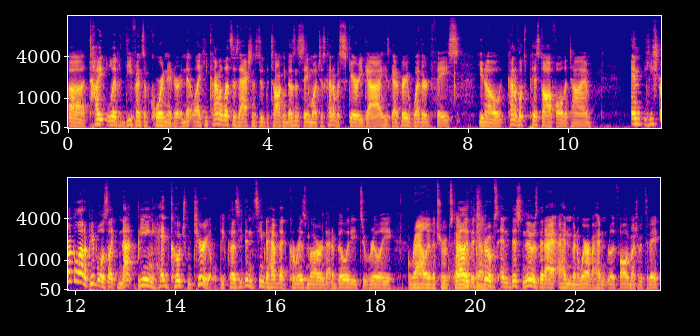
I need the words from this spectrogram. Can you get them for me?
uh, tight-lipped defensive coordinator, in that like he kind of lets his actions do the talking, doesn't say much. Is kind of a scary guy. He's got a very weathered face. You know, kind of looks pissed off all the time. And he struck a lot of people as like not being head coach material because he didn't seem to have that charisma or that ability to really Rally the troops. Kind rally of? the Yeah. troops. And this news that I, I hadn't been aware of, I hadn't really followed much of it today,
